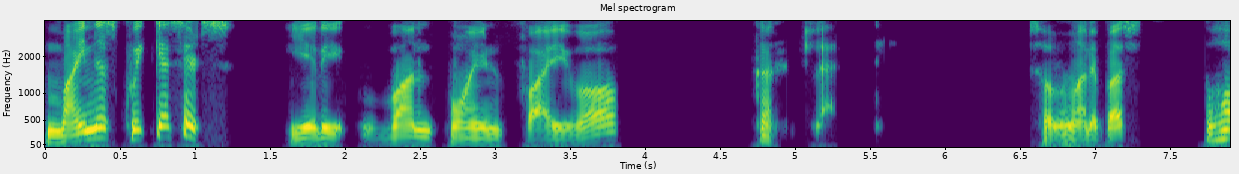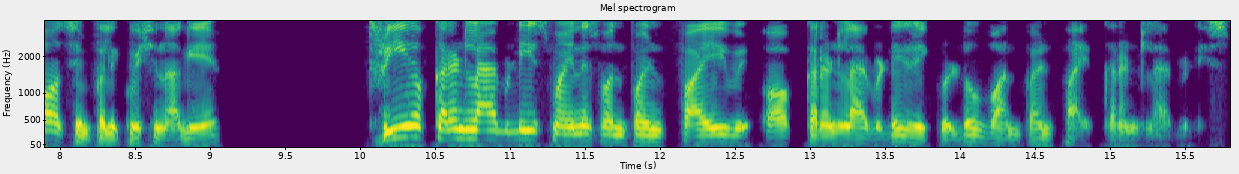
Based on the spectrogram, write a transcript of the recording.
माइनस क्विक एसेट्स ये रही 1.5 ऑफ़ करंट लाइबिलिटी सब हमारे पास बहुत सिंपल इक्वेशन आ गई है। Three of current liabilities minus 1.5 of current liabilities equal to 1.5 current liabilities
